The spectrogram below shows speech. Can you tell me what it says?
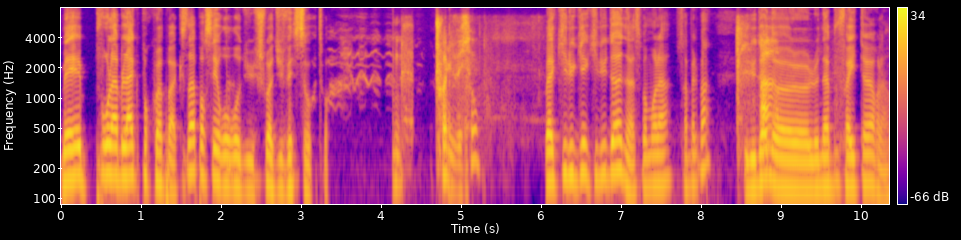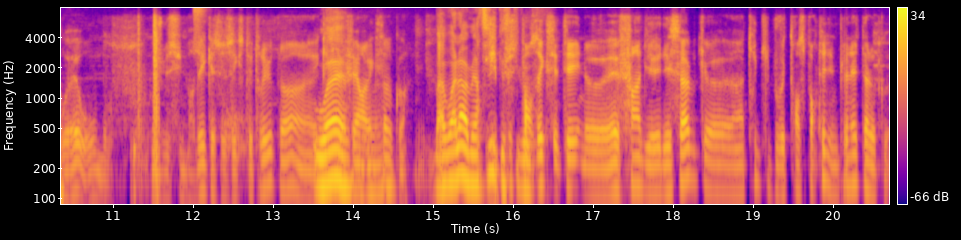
Mais pour la blague, pourquoi pas? Qu'est-ce que t'as pensé, Roro, du choix du vaisseau, toi? Choix du vaisseau? Bah, qui, lui, qui lui donne à ce moment-là Tu te rappelles pas? Il lui donne Ah. euh, le Naboo Fighter, là. Ouais, oh, bon. Je me suis demandé qu'est-ce que c'est que ce truc là. et Ouais. Qu'est-ce qu'il faire avec Ouais. ça quoi. Bah voilà, merci. J'ai veut pensé que c'était une F1 des, des sables qu'un truc qui pouvait te transporter d'une planète à l'autre. quoi.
